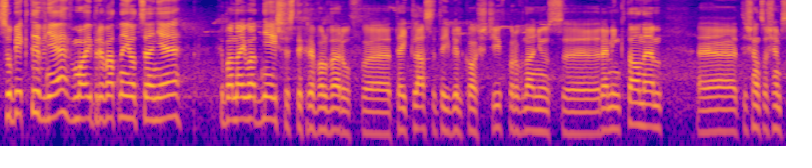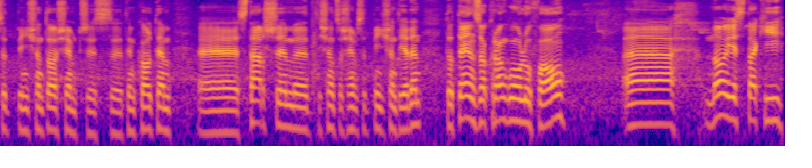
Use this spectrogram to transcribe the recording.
Subiektywnie, w mojej prywatnej ocenie, chyba najładniejszy z tych rewolwerów e, tej klasy, tej wielkości w porównaniu z e, Remingtonem e, 1858 czy z tym Coltem e, starszym e, 1851, to ten z okrągłą lufą e, no jest taki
